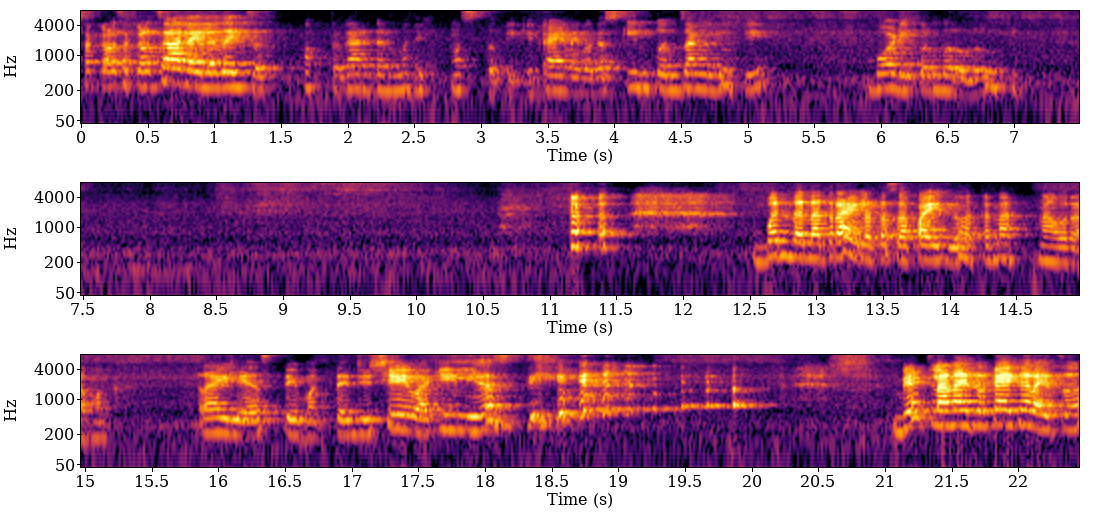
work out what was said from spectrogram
सकाळ सकाळ चालायला जायचं. फक्त गार्डनमध्ये मस्तपैकी मस्त पैकी. काय नाही बघा स्किन पण चांगली होती. बॉडी पण बरोबर होती. बंधनात राहिला तसा पाहिजे होता ना नवरा मग. राहिली असते मग त्याची सेवा केली असती. भेटला नाही तर काय करायचं?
